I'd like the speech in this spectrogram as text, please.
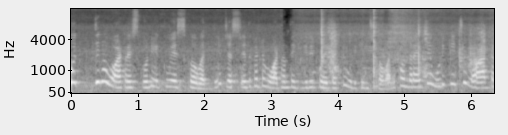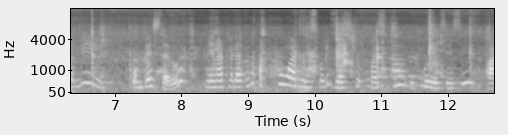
కొద్దిగా వాటర్ వేసుకొని ఎక్కువ వేసుకోవద్దు. జస్ట్ ఎందుకంటే వాటర్ అంతా ఎగిరిపోయేటట్టు ఉడికించుకోవాలి. కొందరైతే ఉడికించి వాటర్ని వంపేస్తారు. నేను అట్లా కాకుండా తక్కువ వాటర్ తీసుకొని జస్ట్ పసుపు ఉప్పు వేసేసి ఆ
